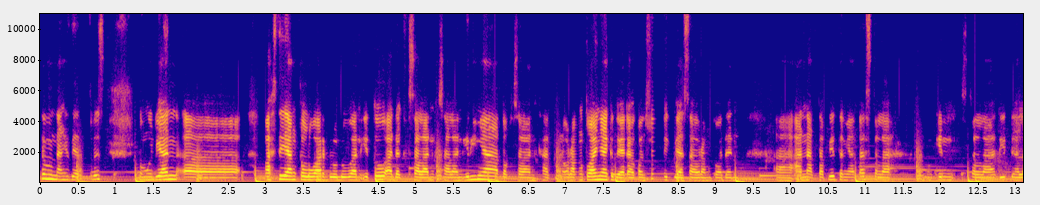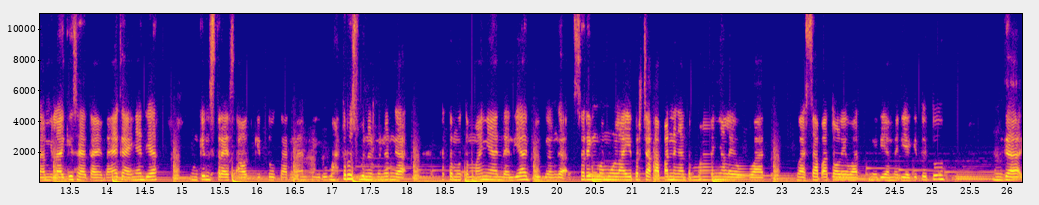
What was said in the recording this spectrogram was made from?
menangis ya terus kemudian uh, pasti yang keluar duluan itu ada kesalahan-kesalahan dirinya atau kesalahan orang tuanya gitu ya. Ada konflik biasa orang tua dan uh, anak. Tapi ternyata setelah mungkin setelah didalami lagi saya tanya-tanya kayaknya dia mungkin stress out gitu karena di rumah terus bener-bener nggak ketemu temannya dan dia juga nggak sering memulai percakapan dengan temannya lewat WhatsApp atau lewat media-media gitu tuh enggak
